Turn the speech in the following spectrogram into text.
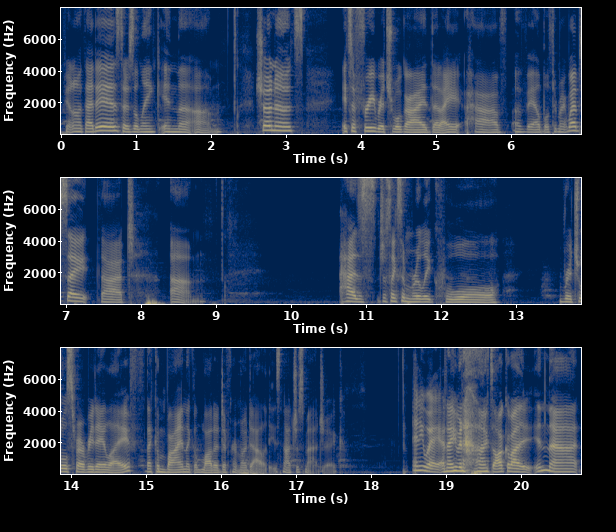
if you don't know what that is, there's a link in the um, show notes. It's a free ritual guide that I have available through my website that um, has just like some really cool rituals for everyday life that combine like a lot of different modalities, not just magic. Anyway, and I even I talk about it in that,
